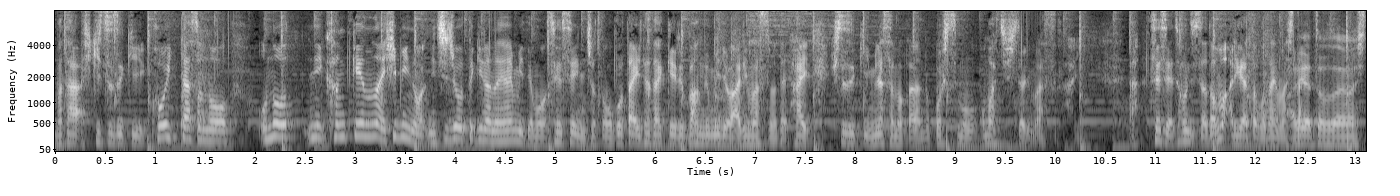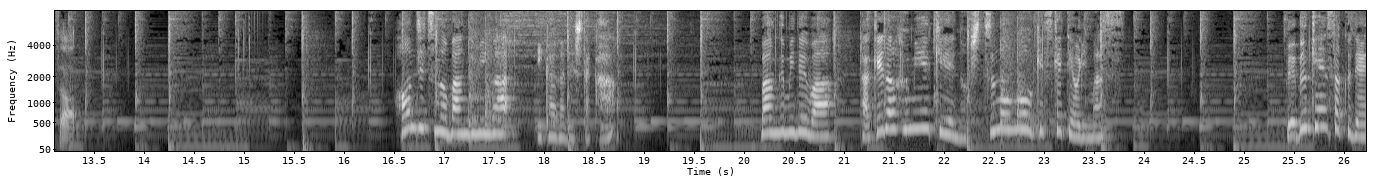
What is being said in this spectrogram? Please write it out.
また引き続きこういったそのおのに関係のない日々の日常的な悩みでも先生にちょっとお答えいただける番組ではありますので、はい、引き続き皆様からのご質問お待ちしております、はい、あ先生本日はどうもありがとうございました。ありがとうございました。本日の番組はいかがでしたか？番組では武田文幸への質問を受け付けております。ウェブ検索で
